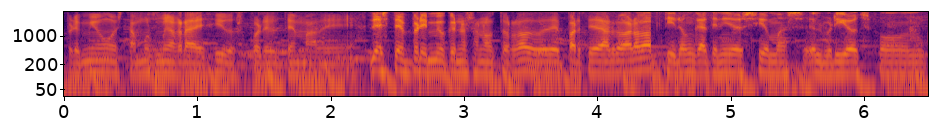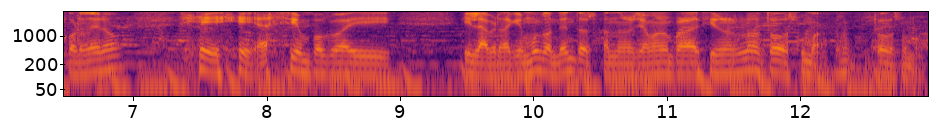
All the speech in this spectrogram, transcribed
Premio, estamos muy agradecidos por el tema de, este premio que nos han otorgado de parte de Ardo Araba. El tirón que ha tenido sido más el brioche con Cordero, así un poco ahí. Y la verdad que muy contentos. Cuando nos llamaron para decirnoslo, todo suma, todo suma.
